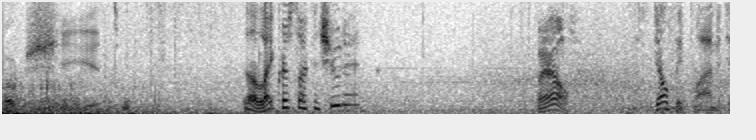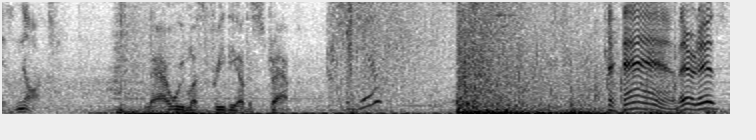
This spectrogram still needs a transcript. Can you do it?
Oh shit. Is that a light crystal I can shoot at? Well, a stealthy plan it is not. Now we must free the other strap. You do? there it is.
